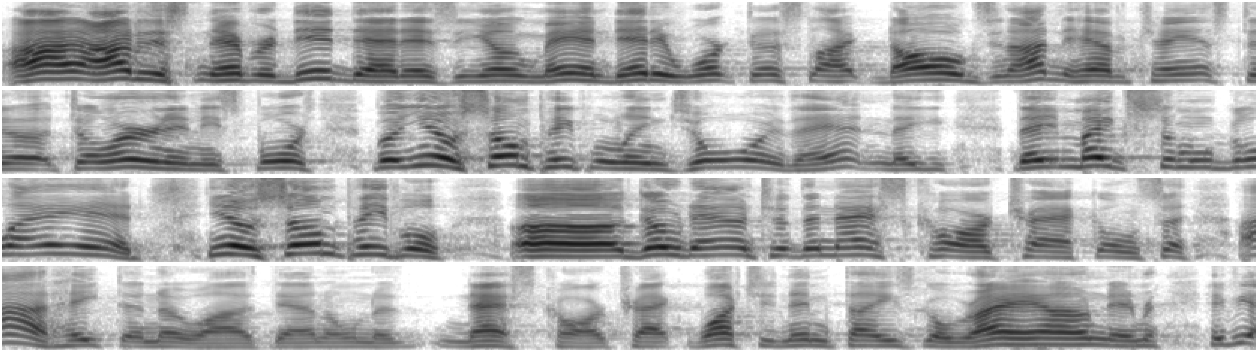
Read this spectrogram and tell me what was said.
I just never did that as a young man. Daddy worked us like dogs, and I didn't have a chance to, to learn any sports. But, you know, some people enjoy that, and they, they makes them glad. You know, some people uh, go down to the NASCAR track on Sunday. I'd hate to know I was down on the NASCAR track watching them things go round. And if you,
